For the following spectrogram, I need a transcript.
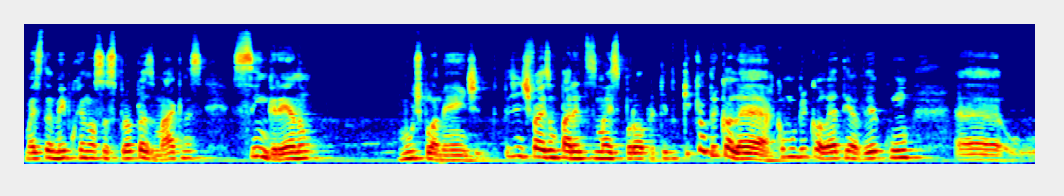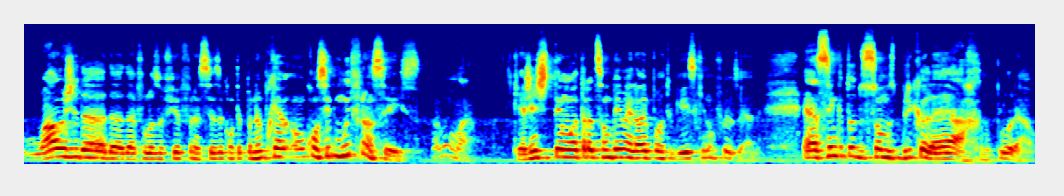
mas também porque nossas próprias máquinas se engrenam multiplamente. Depois a gente faz um parênteses mais próprio aqui do que, é o bricolé, como o bricolé tem a ver com é, o auge da, da, da, filosofia francesa contemporânea, porque é um conceito muito francês. Mas vamos lá. Que a gente tem uma tradução bem melhor em português que não foi usada. É assim que todos somos bricoleur, no plural.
